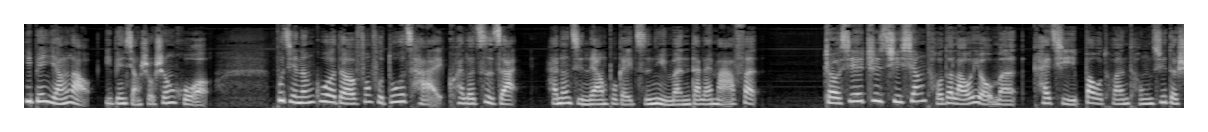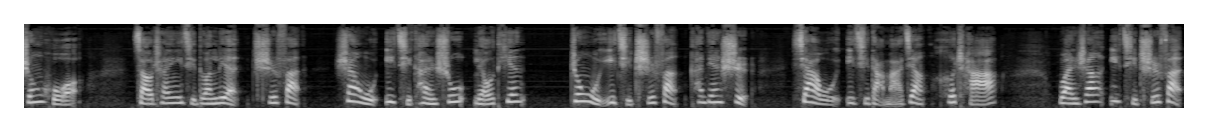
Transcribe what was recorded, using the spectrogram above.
一边养老一边享受生活，不仅能过得丰富多彩、快乐自在，还能尽量不给子女们带来麻烦。找些志趣相投的老友们，开启抱团同居的生活，早晨一起锻炼、吃饭，上午一起看书、聊天。中午一起吃饭看电视，下午一起打麻将喝茶，晚上一起吃饭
